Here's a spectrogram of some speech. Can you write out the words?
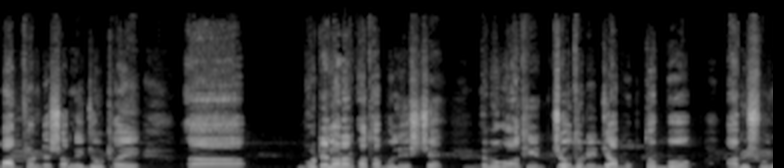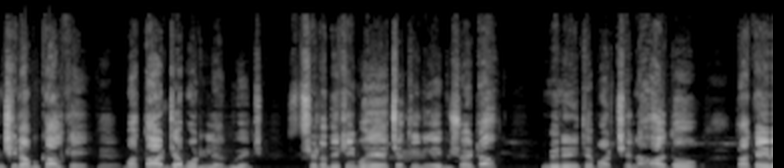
বামফ্রন্টের সঙ্গে জোট হয়ে ভোটে লড়ার কথা বলে এসছে। এবং অধীর চৌধুরীর যা বক্তব্য আমি শুনছিলাম কালকে বা তার যা বডি ল্যাঙ্গুয়েজ সেটা দেখেই বোঝা যাচ্ছে তিনি এই বিষয়টা মেনে নিতে পারছেন না। হয়তো তাকে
